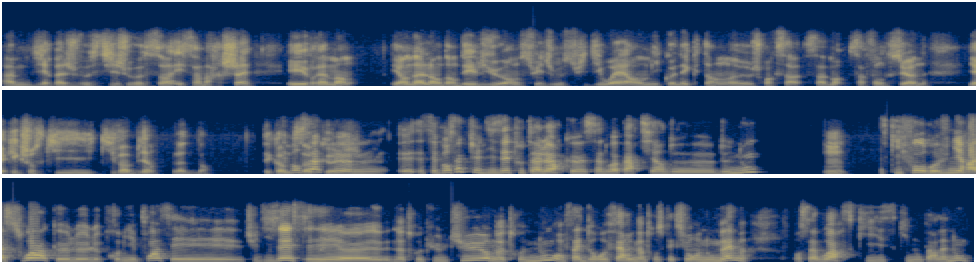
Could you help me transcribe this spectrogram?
à, me dire, bah, je veux ci, je veux ça, et ça marchait. Et vraiment, et en allant dans des lieux, ensuite, je me suis dit, ouais, en m'y connectant, euh, je crois que ça, ça, ça fonctionne il y a quelque chose qui, qui va bien là-dedans. C'est comme ça, que. Euh, c'est pour ça que tu disais tout à l'heure que ça doit partir de, de nous. Mmh. Qu'il faut revenir à soi, que le, premier point, c'est, tu disais, c'est euh, notre culture, notre nous, en fait, de refaire une introspection en nous-mêmes pour savoir ce qui, ce qui nous parle à nous.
